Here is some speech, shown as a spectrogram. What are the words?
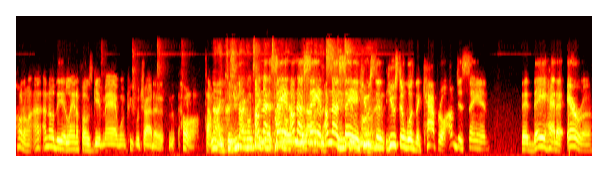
Hold on, I, I know the Atlanta folks get mad when people try to. Hold on, time. Nah, because you're not gonna take I'm not that saying. title I'm not saying. I'm not extensive saying run. Houston. Houston was the capital. I'm just saying that they had an era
